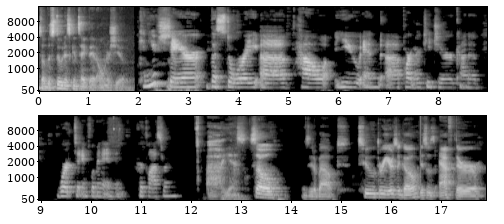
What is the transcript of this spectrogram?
so the mm-hmm. students can take that ownership? Can you share the story of how you and a partner teacher kind of worked to implement it in her classroom? Ah, yes. So, was it about two, three years ago? This was after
